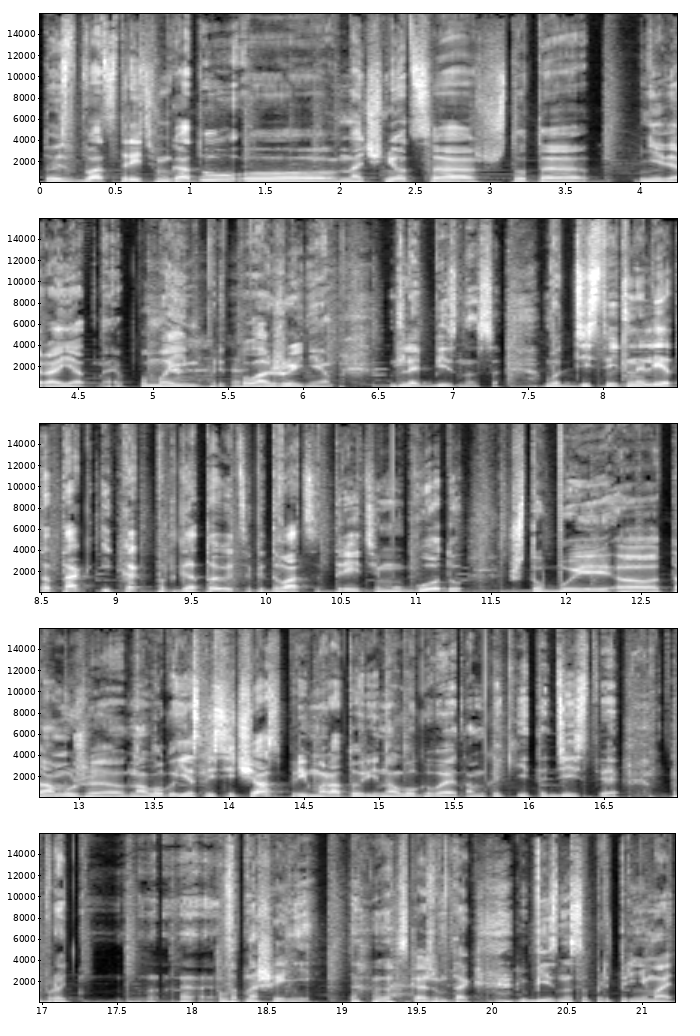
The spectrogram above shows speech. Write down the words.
То есть в 23-м году о, начнется что-то невероятное, по моим предположениям, для бизнеса. Вот действительно ли это так? И как подготовиться к 23-му году, чтобы э, там уже налог... Если сейчас при моратории налоговые там какие-то действия против в отношении, скажем так, бизнеса предпринимает,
